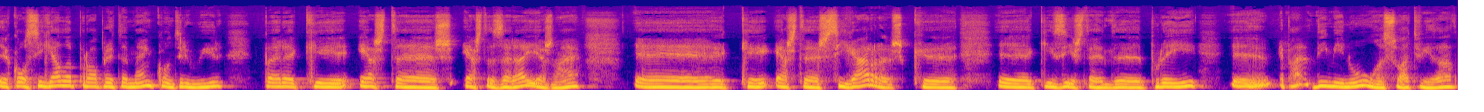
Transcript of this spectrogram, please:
uh, consiga ela própria também contribuir para que estas, estas areias, não é? que estas cigarras que, que existem de, por aí epá, diminuam a sua atividade,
